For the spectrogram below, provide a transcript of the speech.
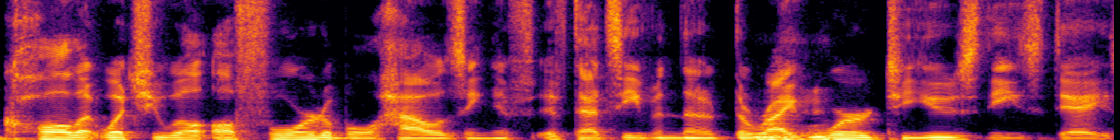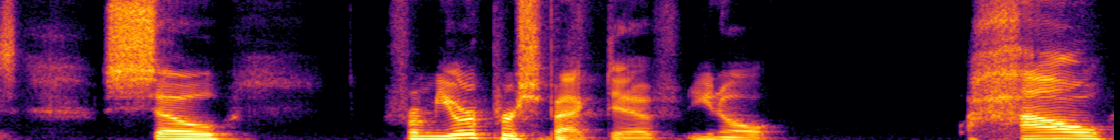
call it what you will affordable housing if if that's even the the right Mhm. word to use these days. So from your perspective, you know, how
